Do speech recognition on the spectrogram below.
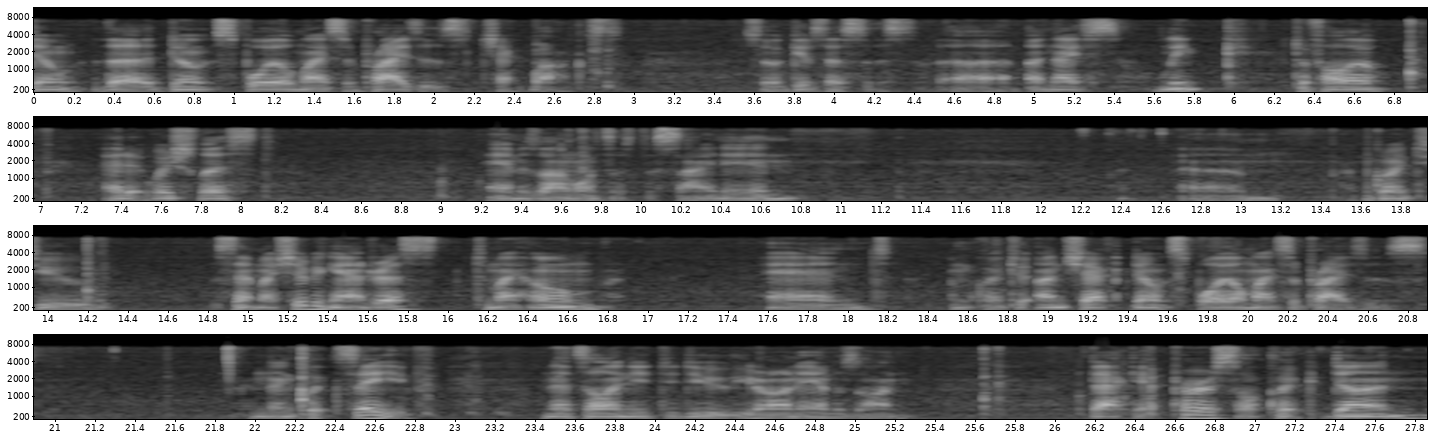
don't the don't spoil my surprises checkbox. So it gives us this, uh, a nice link to follow. Edit wish list. Amazon wants us to sign in. Um, I'm going to set my shipping address to my home and I'm going to uncheck don't spoil my surprises. And then click save. And that's all I need to do here on Amazon. Back at purse I'll click done.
